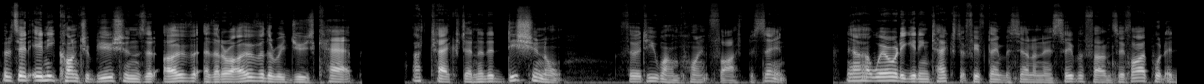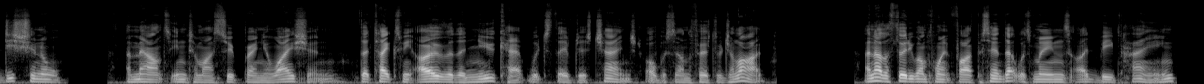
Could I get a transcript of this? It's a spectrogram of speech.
But it said any contributions that over that are over the reduced cap are taxed at an additional 31.5%. Now, we're already getting taxed at 15% on our super funds. So if I put additional amounts into my superannuation, that takes me over the new cap, which they've just changed, obviously on the 1st of July. Another 31.5%, that was means I'd be paying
